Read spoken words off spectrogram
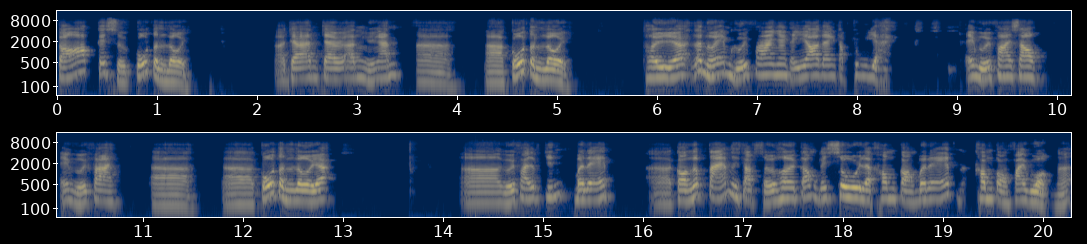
có cái sự cố tình lười. À, chào anh chào anh Nguyễn Ánh. À, à, cố tình lười. Thì á, lát nữa em gửi file nha tại do đang tập trung dạy. Em gửi file sau em gửi file. À, à, cố tình lười á uh, gửi file lớp 9 PDF uh, còn lớp 8 thì thật sự hơi có một cái xui là không còn PDF không còn file Word nữa.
